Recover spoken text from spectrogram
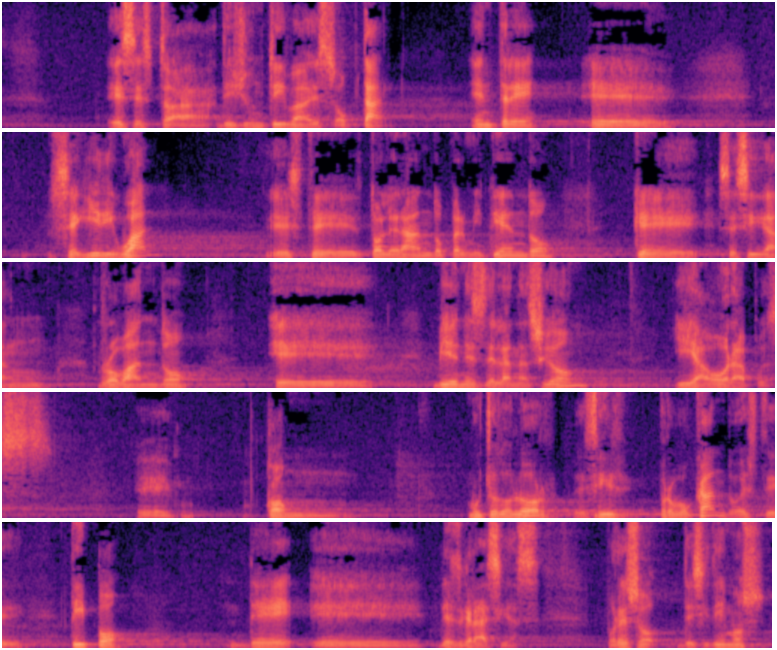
Es esta disyuntiva, es optar entre eh, seguir igual, este, tolerando, permitiendo que se sigan robando eh, bienes de la nación y ahora pues eh, con mucho dolor, decir, provocando este tipo de eh, desgracias. Por eso decidimos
